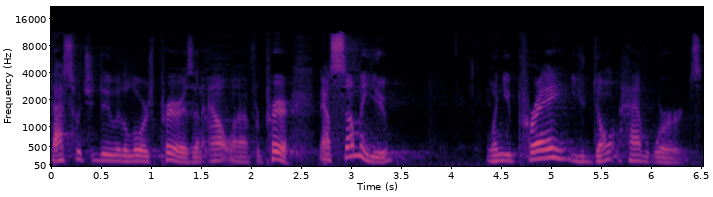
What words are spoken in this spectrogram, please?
That's what you do with the Lord's Prayer as an outline for prayer. Now, some of you, when you pray, you don't have words.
